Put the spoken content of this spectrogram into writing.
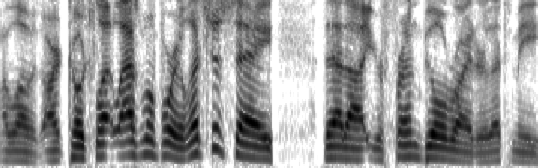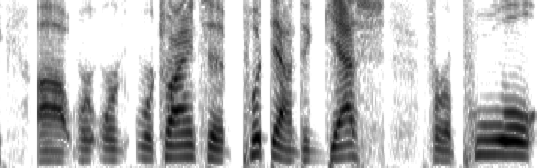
I love it. All right, Coach. Last one for you. Let's just say that uh, your friend Bill Reiter, that's me, uh, we're, we're, we're trying to put down to guess for a pool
